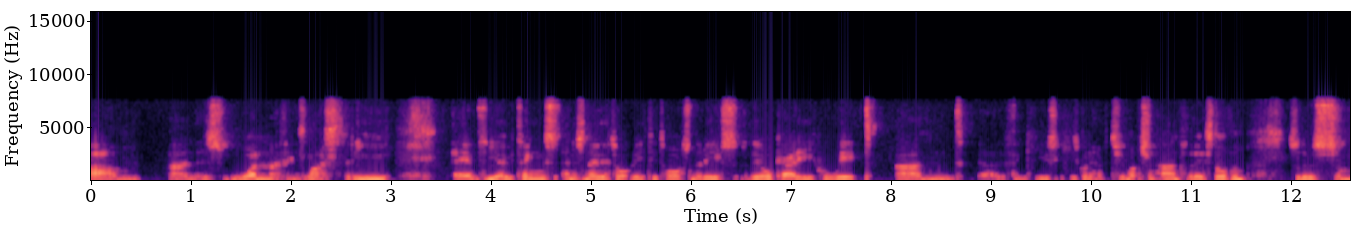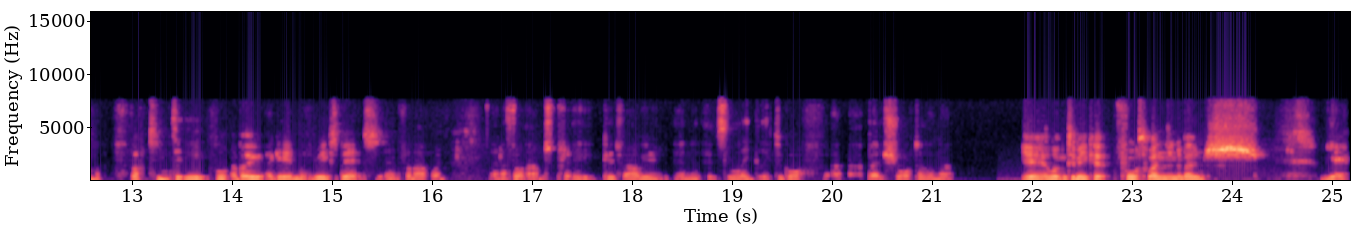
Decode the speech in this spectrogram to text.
um, and has won I think his last three um, three outings and is now the top rated horse in the race. They all carry equal weight, and I think he's he's going to have too much in hand for the rest of them. So there was some 13 to 8 floating about again with race bets um, for that one, and I thought that was pretty good value, and it's likely to go off a, a bit shorter than that. Yeah, looking to make it fourth win in the bounce. Yeah,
